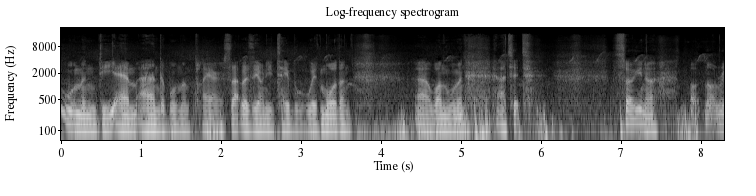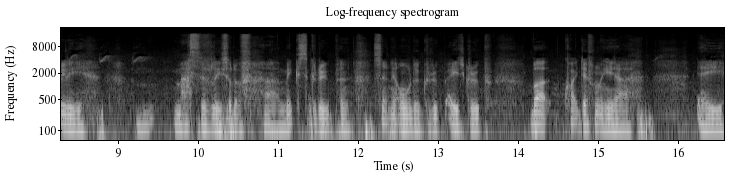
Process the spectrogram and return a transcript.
woman DM and a woman player, so that was the only table with more than uh, one woman at it. So you know, not, not really massively sort of uh, mixed group, and certainly older group, age group, but quite definitely uh, a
